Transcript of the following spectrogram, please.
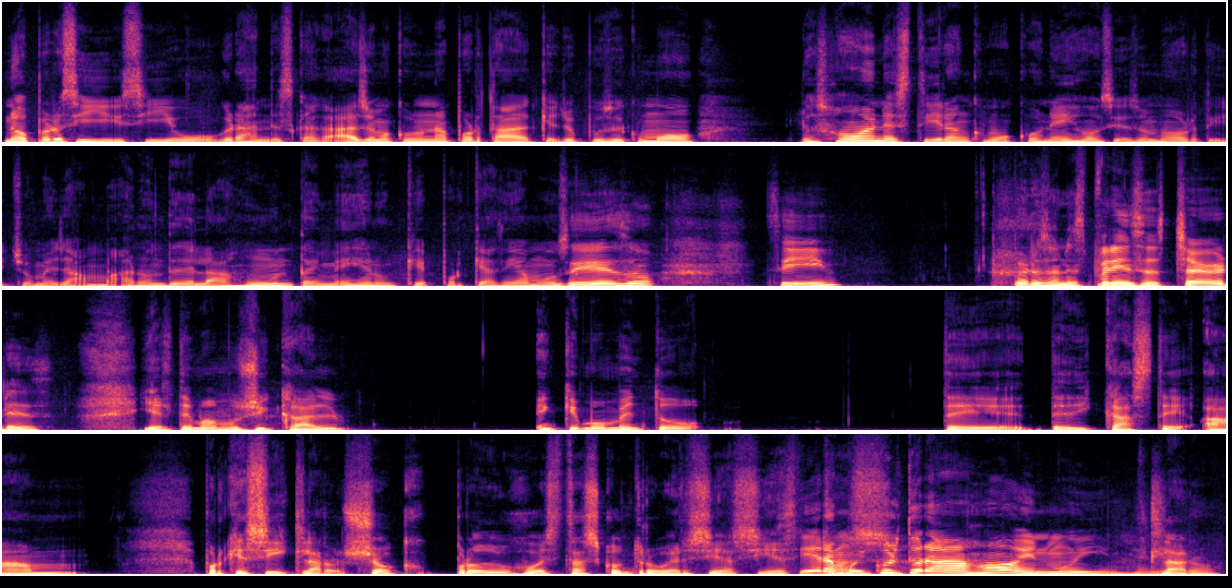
no, pero sí, sí hubo grandes cagadas. Yo me acuerdo una portada que yo puse como, los jóvenes tiran como conejos, y eso mejor dicho, me llamaron desde la junta y me dijeron que por qué hacíamos eso, sí, pero son experiencias chéveres. Y el tema musical, ¿en qué momento te dedicaste a... Mm, porque sí, claro, Shock produjo estas controversias y estas... Sí, era muy cultura joven, muy... Claro.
